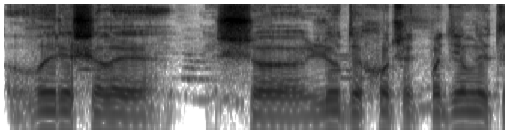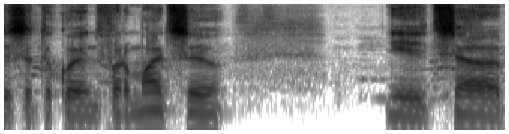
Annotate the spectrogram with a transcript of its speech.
вирішили, що люди хочуть поділитися такою інформацією. І ця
